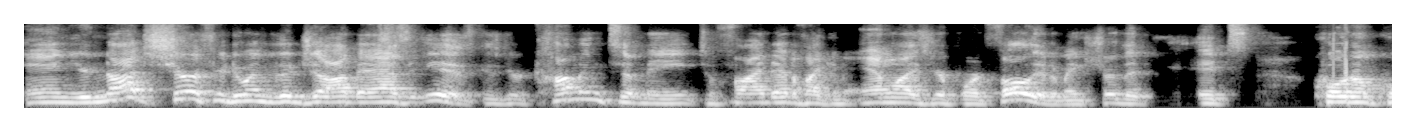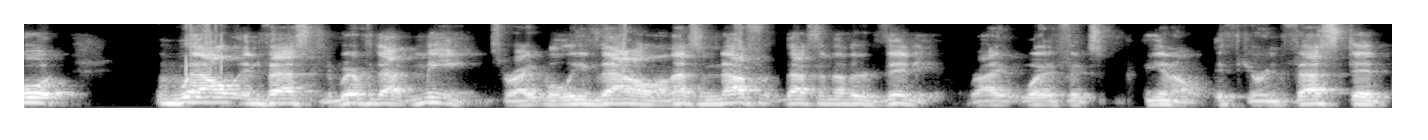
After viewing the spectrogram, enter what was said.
and you're not sure if you're doing a good job as is because you're coming to me to find out if I can analyze your portfolio to make sure that it's quote unquote well invested, whatever that means, right? We'll leave that alone. That's enough. That's another video, right? Well, if it's, you know, if you're invested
